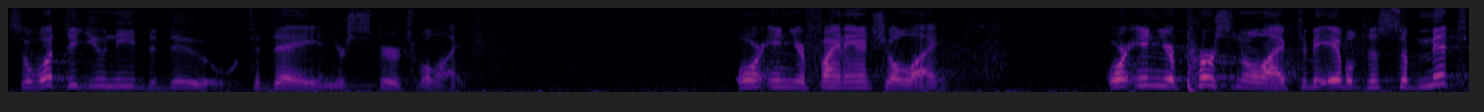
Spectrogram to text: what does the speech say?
So, what do you need to do today in your spiritual life or in your financial life? Or in your personal life to be able to submit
